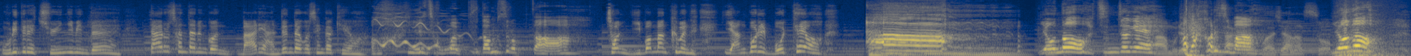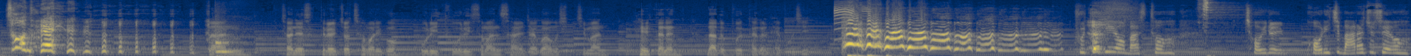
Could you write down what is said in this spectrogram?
우리들의 주인님인데 따로 산다는 건 말이 안 된다고 생각해요. 얘 정말 부담스럽다. 전 이번만큼은 양보를 못해요. 연어 진정해. 바닥거리지 마. 하지 않았어. 연어 천해. 난저 녀석들을 쫓아버리고 우리 둘이서만 살자고 하고 싶지만 일단은 나도 부탁을 해보지. 부탁이에요, 마스터. 저희를 버리지 말아주세요.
